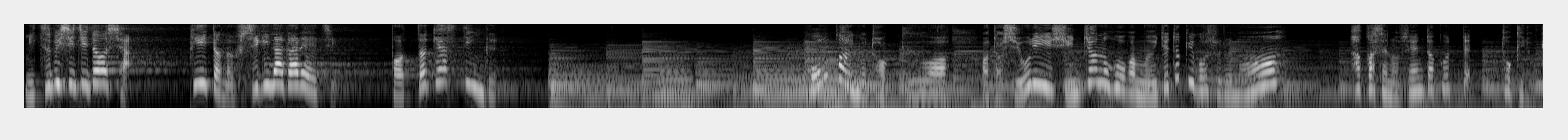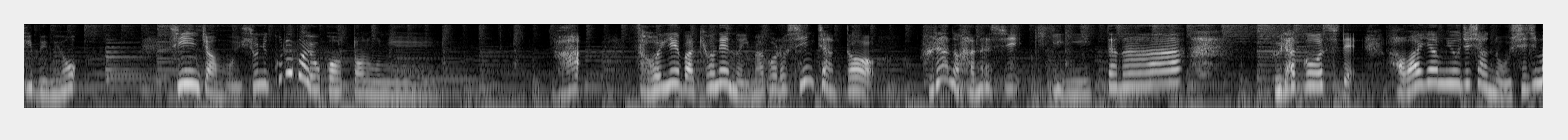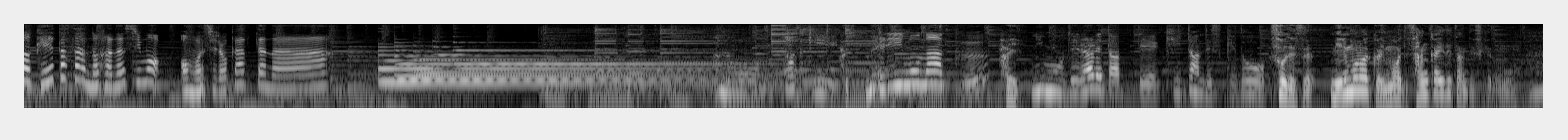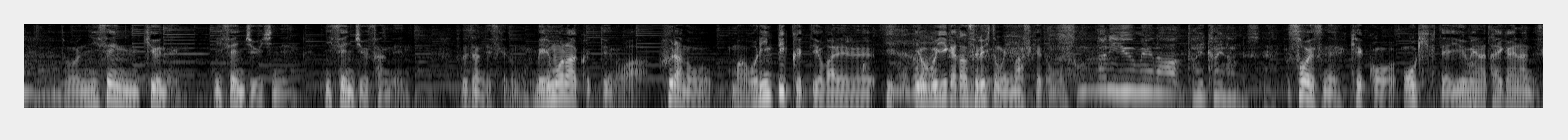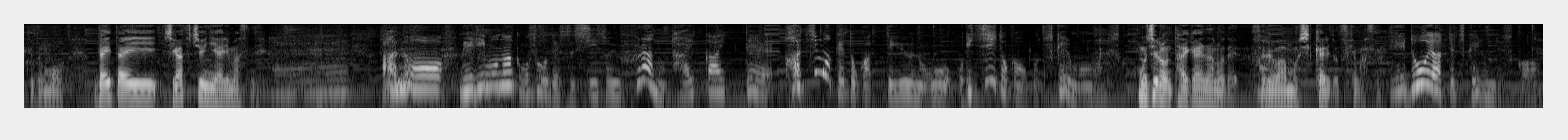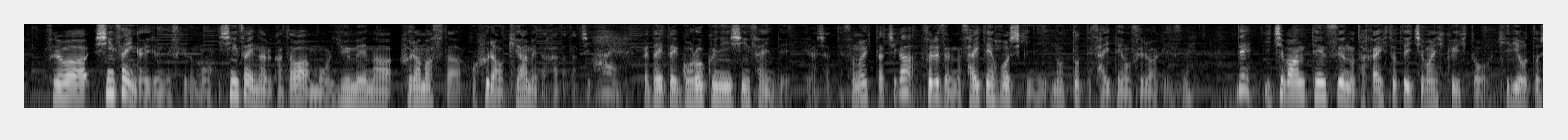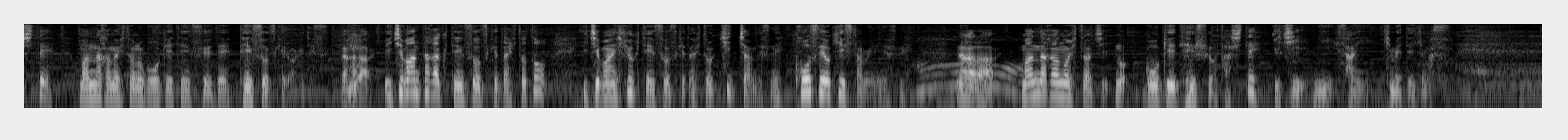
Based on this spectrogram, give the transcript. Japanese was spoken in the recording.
三菱自動車「ピートの不思議なガレージ」「ポッドキャスティング」今回の卓球は私よりしんちゃんの方が向いてた気がするな。博士の選択って時々微妙。しんちゃんも一緒に来ればよかったのに。あそういえば去年の今頃しんちゃんとフラの話聞きに行ったな。フラ講師でハワイアンミュージシャンの牛島啓太さんの話も面白かったな。あのさっき、はい。メリーモナークはい。にも出られたって聞いたんですけど、そうです。ミルモナークは今まで3回出たんですけども、うんえっと2009年2011年2013年出たんですけども。メルモナークっていうのはフラの、まあ、オリンピックって呼ばれる呼ぶ言い方をする人もいますけども。そんなに有名大会なんですね。そうですね。結構大きくて有名な大会なんですけども大体4月中にやりますね。あのメリーモナークもそうですしそういうフラの大会って勝ち負けとかっていうのをこう1位とかをこうつけるものなんですかね？もちろん大会なのでそれはもうしっかりとつけます。えーどうやってつけるんですか？それは審査員がいるんですけども審査員になる方はもう有名なフラマスターこうフラを極めた方たち。はい。大体56人審査員でいらっしゃってその人たちがそれぞれの採点方式にのっとって採点をするわけですねで一番点数の高い人と一番低い人を切り落として真ん中の人の合計点数で点数をつけるわけです。だから一番高く点数をつけた人と一番低く点数をつけた人を切っちゃうんですね。構成を期すためにですねだから真ん中の人たちの合計点数を足して1位2位3位決めていきます。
